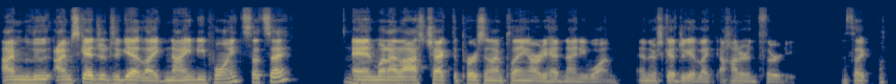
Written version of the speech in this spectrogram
I'm lo- I'm scheduled to get like 90 points, let's say. Mhm. And when I last checked, the person I'm playing already had 91, and they're scheduled to get like 130. It's like what?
